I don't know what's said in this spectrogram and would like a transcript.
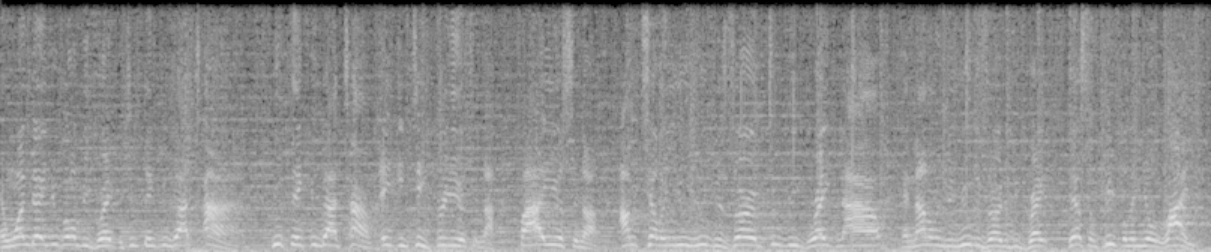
And one day you're gonna be great, but you think you got time. You think you got time. AET three years from now, five years from now. I'm telling you, you deserve to be great now. And not only do you deserve to be great, there's some people in your life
